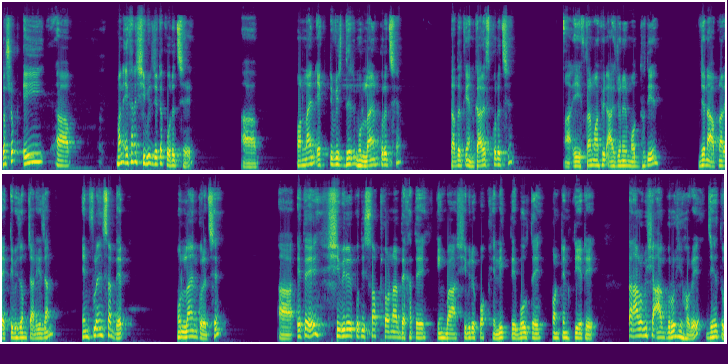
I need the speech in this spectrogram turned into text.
দর্শক, এই মানে এখানে শিবির যেটা করেছে অনলাইন অ্যাক্টিভিস্টদের মূল্যায়ন করেছে, তাদেরকে এনকারেজ করেছে এই ইফতার মাহফিল আয়োজনের মধ্য দিয়ে, যে না, আপনার অ্যাক্টিভিজম চালিয়ে যান। ইনফ্লুয়েন্সারদের মূল্যায়ন করেছে। এতে শিবিরের প্রতি সফট কর্নার দেখাতে কিংবা শিবিরের পক্ষে লিখতে, বলতে কন্টেন্ট ক্রিয়েটে তার আরও বেশি আগ্রহী হবে, যেহেতু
